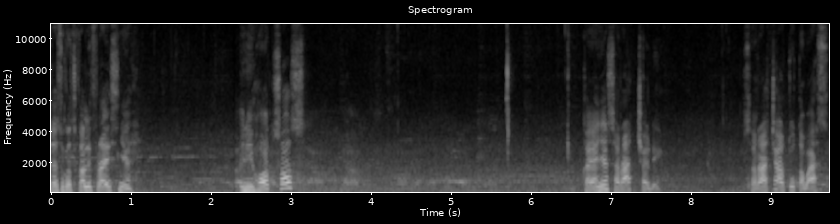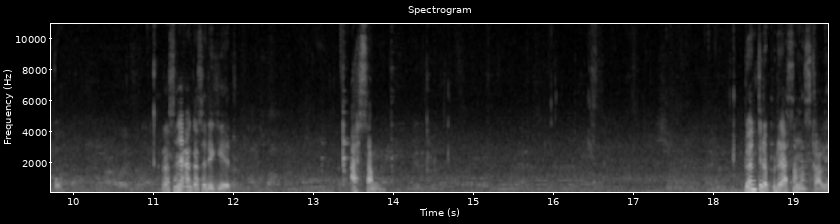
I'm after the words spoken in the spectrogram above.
Saya suka sekali friesnya. Ini hot sauce. Kayaknya sriracha deh. Sriracha atau tabasco. Rasanya agak sedikit asam. Dan tidak pedas sama sekali.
